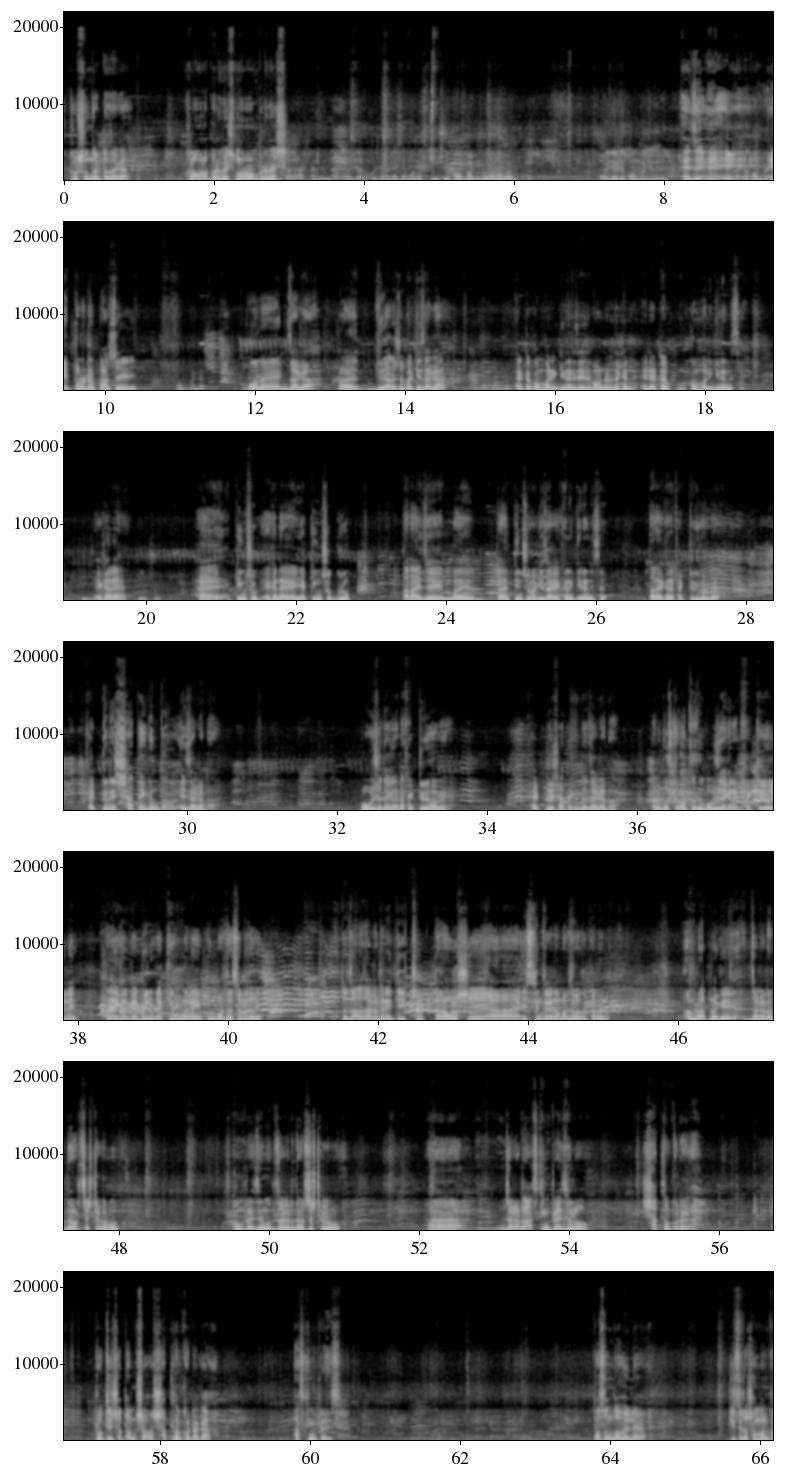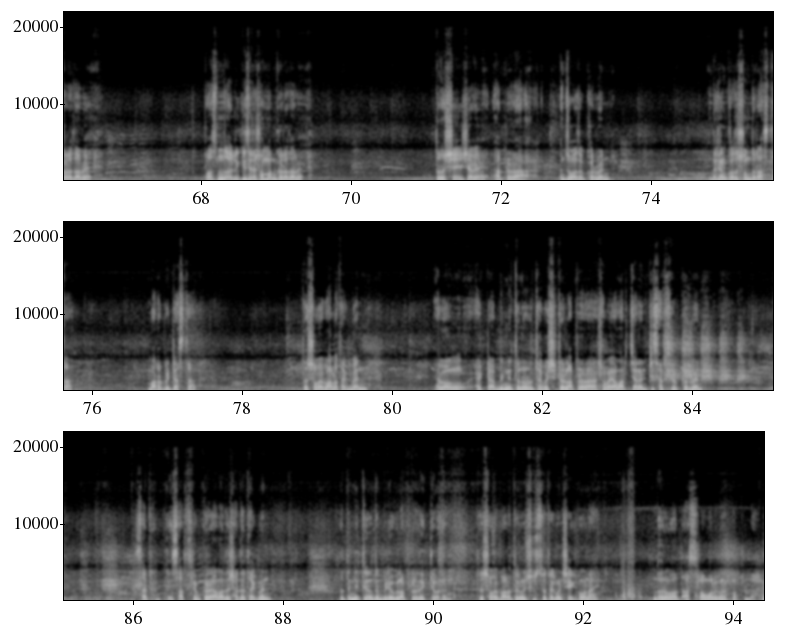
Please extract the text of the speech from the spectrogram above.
খুব সুন্দর একটা জায়গা। খোলামেলা পরিবেশ মনোরম পরিবেশ। এই যে এই প্লটের পাশেই অনেক জায়গা প্রায় দুই আড়াইশো পাখি জায়গা। একটা কোম্পানি কিনে নিছে এই যে বাউন্ডারি দেখেন, এটা একটা কোম্পানি কিনে নিছে এখানে হ্যাঁ কিংসুক। এখানে ইয়ে কিংসুক গ্রুপ তারা এই যে মানে প্রায় তিনশো পাখি জায়গা এখানে কিনে নিছে তারা এখানে ফ্যাক্টরি করবে। ফ্যাক্টরির সাথেই কিন্তু এই জায়গাটা। ভবিষ্যতে এখানে একটা ফ্যাক্টরি হবে। ফ্যাক্টরির সাথে কিন্তু জায়গাটা। তাহলে বুঝতে পারতেছেন ভবিষ্যতে এখানে একটা ফ্যাক্টরি হলে মানে এখানকার ভ্যালুটা মানে কোন পর্যায়ে চলে যাবে? তো যারা জায়গাটা নিতে ইচ্ছুক, তারা অবশ্যই স্ক্রিন থেকে নাম্বার যোগাযোগ করবেন। আমরা আপনাকে জায়গাটা দেওয়ার চেষ্টা করব। কম প্রাইজের মধ্যে জায়গাটা দেওয়ার চেষ্টা করব। জায়গাটার আস্কিং প্রাইস হলো সাত লক্ষ টাকা। প্রতি শতাংশ সাত লক্ষ টাকা আস্কিং প্রাইস। পছন্দ হইলে কিছুটা সম্মান করা যাবে। পছন্দ হলে কিছুটা সম্মান করা যাবে। তো সেই হিসাবে আপনারা যোগাযোগ করবেন। দেখেন কত সুন্দর রাস্তা, বারো ফিট রাস্তা। তো সবাই ভালো থাকবেন এবং একটা বিনীত অনুরোধ থাকবে, সেটা হলো আপনারা সবাই আমার চ্যানেলটি সাবস্ক্রাইব করবেন। সাবস্ক্রাইব করে আমাদের সাথে থাকবেন, যাতে নিত্য নতুন ভিডিওগুলো আপনারা দেখতে পারেন। তো সবাই ভালো থাকবেন, সুস্থ থাকবেন, সেই কামনায় ধন্যবাদ। আসসালামু আলাইকুম রহমতুল্লাহ।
